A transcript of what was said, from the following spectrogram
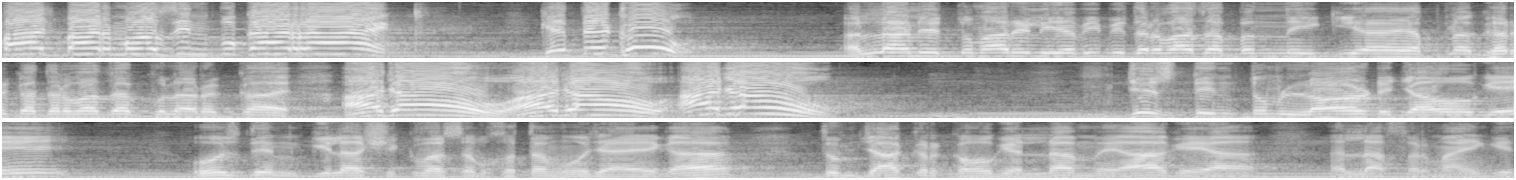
पाँच बार मौजिन पुकार रहा है कि देखो, अल्लाह ने तुम्हारे लिए अभी भी दरवाज़ा बंद नहीं किया है, अपना घर का दरवाज़ा खुला रखा है। आ जाओ आ जाओ आ जाओ। जिस दिन तुम लौट जाओगे, उस दिन गिला शिकवा सब खत्म हो जाएगा। तुम जाकर कहोगे, अल्लाह मैं आ गया। अल्लाह फरमाएँगे,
